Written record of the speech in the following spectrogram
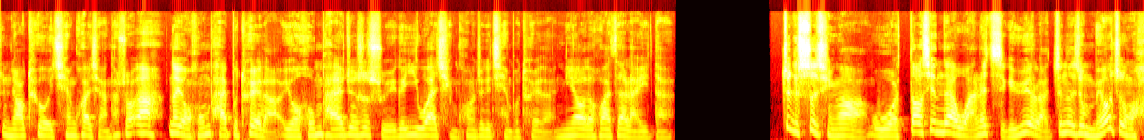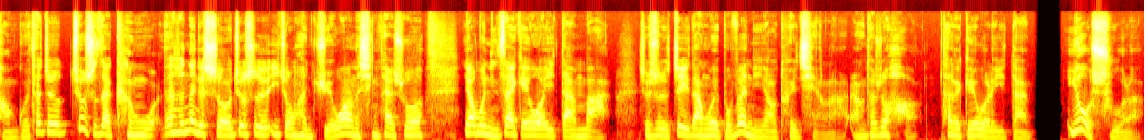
你要退我一千块钱。他说啊，那有红牌不退的，有红牌就是属于一个意外情况，这个钱不退的。你要的话再来一单。这个事情啊，我到现在玩了几个月了，真的就没有这种行规，他就就是在坑我。但是那个时候就是一种很绝望的心态，说要不你再给我一单吧，就是这一单我也不问你要退钱了。然后他说好，他就给我了一单，又输了。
